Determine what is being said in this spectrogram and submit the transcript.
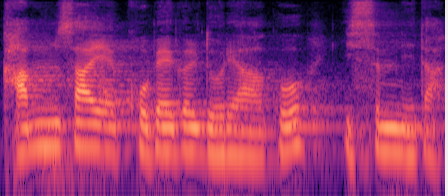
감사의 고백을 노래하고 있습니다.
